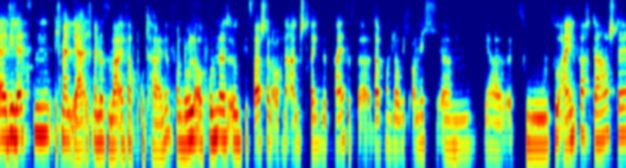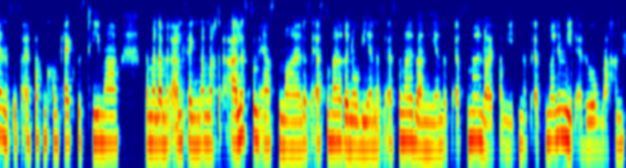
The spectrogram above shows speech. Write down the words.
Äh, die letzten, ich meine, ja, ich meine, das war einfach brutal, ne? von 0 auf 100 irgendwie, es war schon auch eine anstrengende Zeit, das darf man, glaube ich, auch nicht ähm, ja, zu, zu einfach darstellen. Es ist einfach ein komplexes Thema, wenn man damit anfängt, man macht alles zum ersten Mal, das erste Mal renovieren, das erste Mal sanieren, das erste Mal neu vermieten, das erste Mal eine Mieterhöhung machen.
